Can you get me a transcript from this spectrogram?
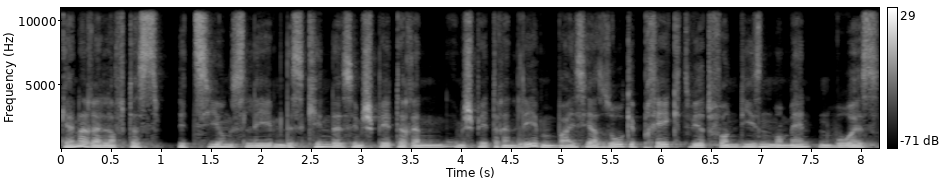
generell auf das Beziehungsleben des Kindes im späteren, im späteren Leben, weil es ja so geprägt wird von diesen Momenten, wo es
